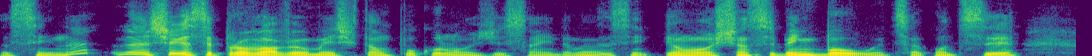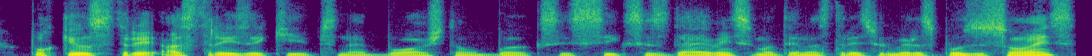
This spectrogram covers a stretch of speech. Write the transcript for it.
Assim, né? não chega a ser provavelmente, que tá um pouco longe disso ainda, mas assim, tem uma chance bem boa disso acontecer, porque os as três equipes, né, Boston, Bucks e Sixers devem se manter nas três primeiras posições.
